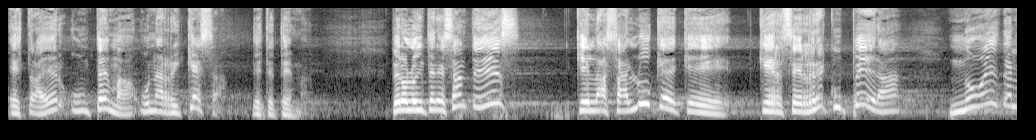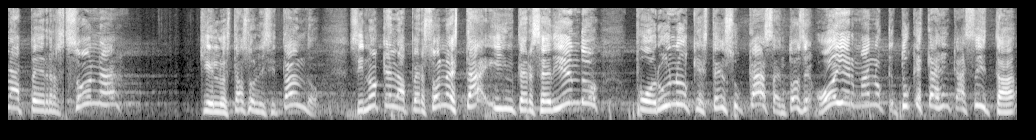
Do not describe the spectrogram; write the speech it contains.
extraer un tema, una riqueza de este tema. Pero lo interesante es que la salud que, que, que se recupera no es de la persona que lo está solicitando, sino que la persona está intercediendo por uno que esté en su casa. Entonces, hoy hermano, tú que estás en casita,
